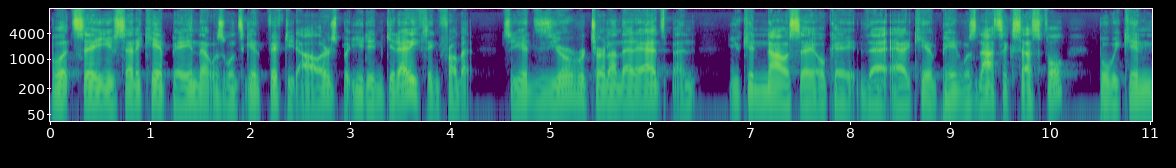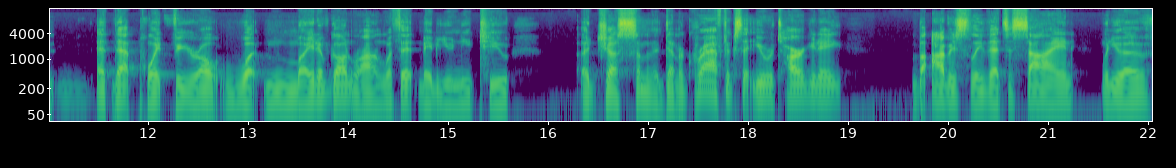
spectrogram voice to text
But let's say you set a campaign that was once again $50, but you didn't get anything from it. So you had zero return on that ad spend. You can now say, okay, that ad campaign was not successful, but we can at that point figure out what might have gone wrong with it. Maybe you need to adjust some of the demographics that you were targeting. But obviously, that's a sign when you have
